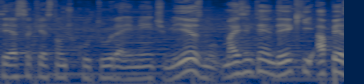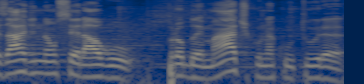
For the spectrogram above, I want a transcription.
ter essa questão de cultura em mente mesmo, mas entender que, apesar de não ser algo problemático na cultura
